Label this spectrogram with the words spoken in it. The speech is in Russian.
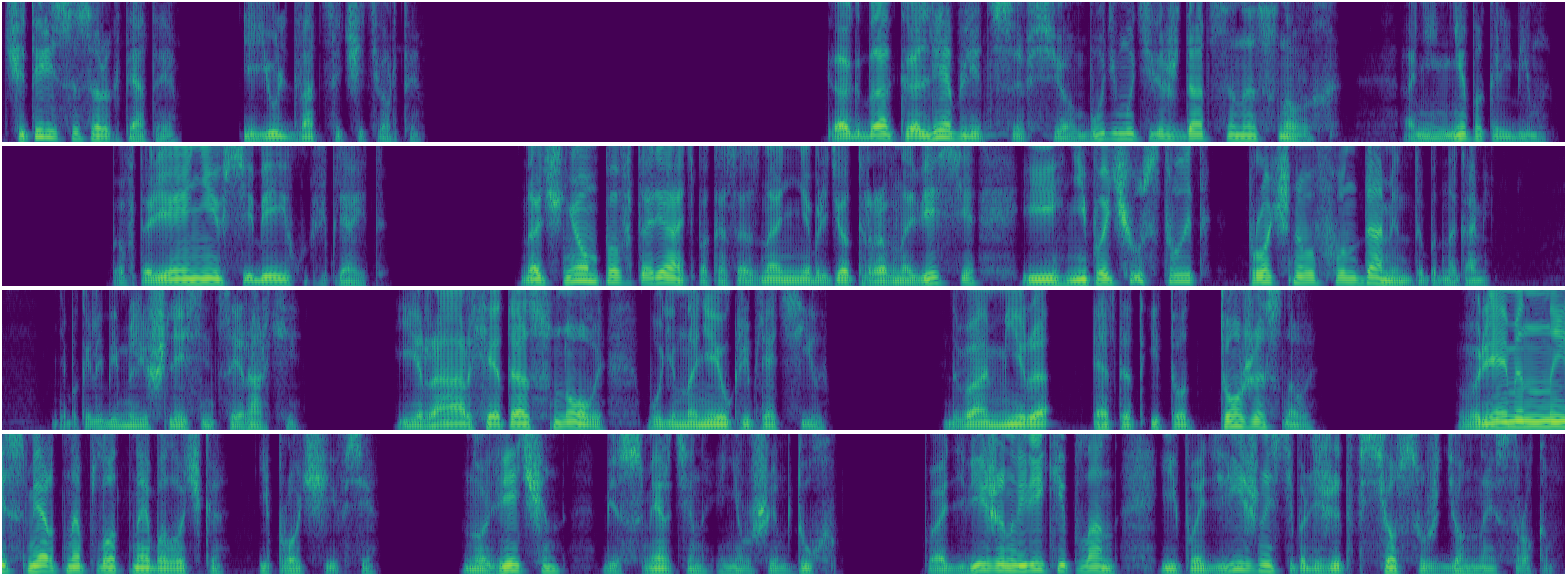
445. Июль 24. Когда колеблется все, будем утверждаться на основах. Они непоколебимы. Повторение в себе их укрепляет. Начнем повторять, пока сознание не обретет равновесие и не почувствует прочного фундамента под ногами. Непоколебима лишь лестница иерархии. Иерархия — это основы, будем на ней укреплять силы. Два мира — этот и тот тоже основы. Временная смертно-плотная оболочка и прочие все. Но вечен, бессмертен и нерушим дух. Подвижен великий план, и подвижности подлежит все сужденное сроком.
